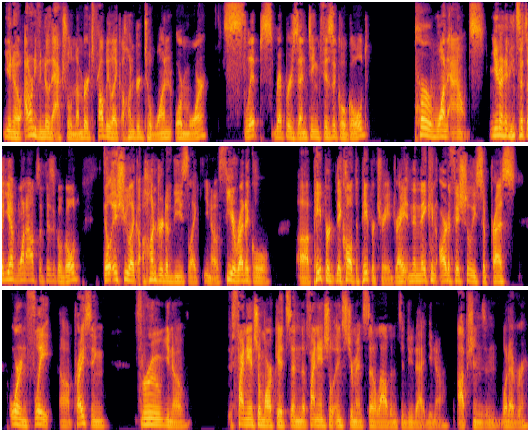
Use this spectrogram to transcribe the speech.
you know i don't even know the actual number. It's probably like 100 to 1 or more slips representing physical gold per one ounce. You know what i mean? So it's like you have one ounce of physical gold. They'll issue like a 100 of these like you know theoretical uh paper they call it the paper trade right? And then they can artificially suppress or inflate uh, pricing through you know financial markets and the financial instruments that allow them to do that you know options and whatever.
